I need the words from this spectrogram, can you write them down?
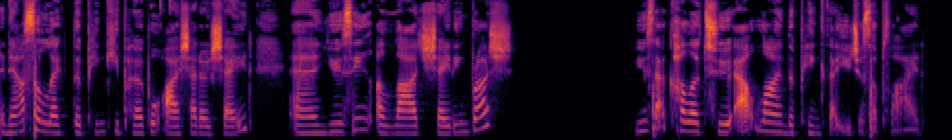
And now select the pinky purple eyeshadow shade and using a large shading brush, use that color to outline the pink that you just applied.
